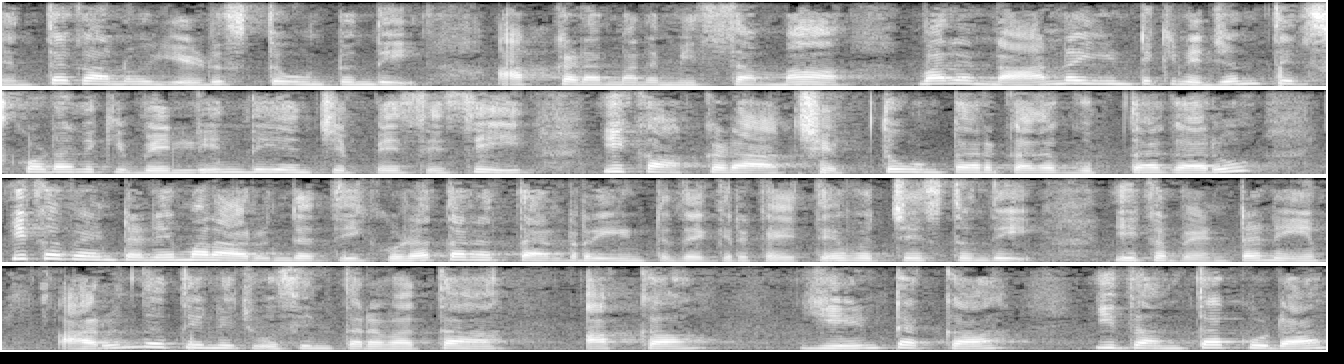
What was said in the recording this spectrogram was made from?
ఎంతగానో ఏడుస్తూ ఉంటుంది. అక్కడ మన మిస్ అమ్మ వాళ్ళ నాన్న ఇంటికి నిజం తెలుసుకోవడానికి వెళ్ళింది అని చెప్పేసేసి ఇక అక్కడ చెప్తూ ఉంటారు కదా గుప్తా గారు. ఇక వెంటనే మన అరుంధతి కూడా తన తండ్రి ఇంటి దగ్గరికి అయితే వచ్చేస్తుంది. ఇక వెంటనే అరుంధతిని చూసిన తర్వాత అక్క ఏంటక్క? ఇదంతా కూడా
